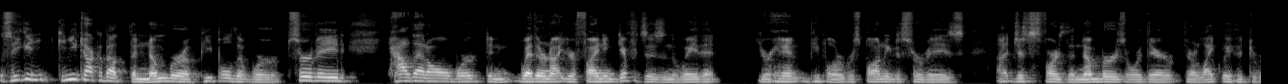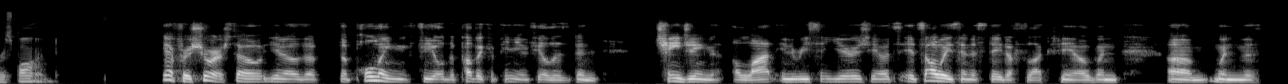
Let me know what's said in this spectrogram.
so you can can you talk about the number of people that were surveyed, how that all worked, and whether or not you're finding differences in the way that your hand people are responding to surveys uh, just as far as the numbers or their their likelihood to respond yeah for sure so you know the the polling field the public opinion field has been changing a lot in recent years you know it's it's always in a state of flux you know when um, when the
